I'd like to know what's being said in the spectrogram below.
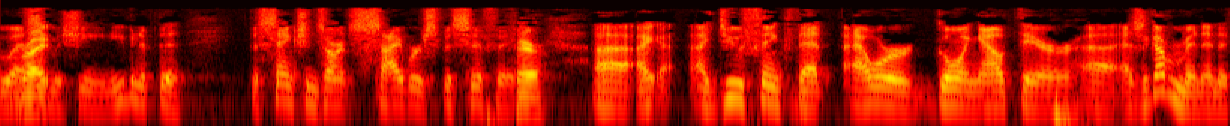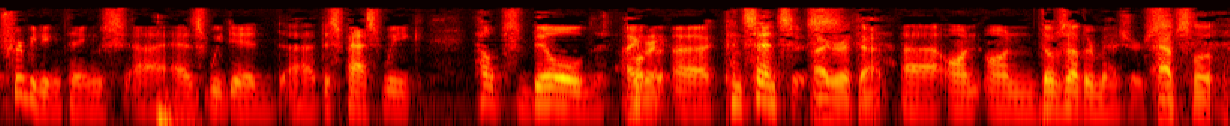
U.S. Right. machine," even if the the sanctions aren't cyber specific. Fair. Uh, I, I do think that our going out there uh, as a government and attributing things uh, as we did uh, this past week helps build uh, consensus. I agree with that. Uh, on on those other measures. Absolutely.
